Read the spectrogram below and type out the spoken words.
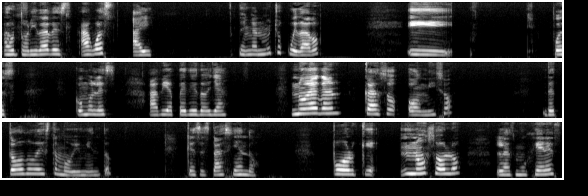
autoridades, aguas ahí. Tengan mucho cuidado y pues como les había pedido ya, no hagan caso omiso de todo este movimiento que se está haciendo porque no solo las mujeres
